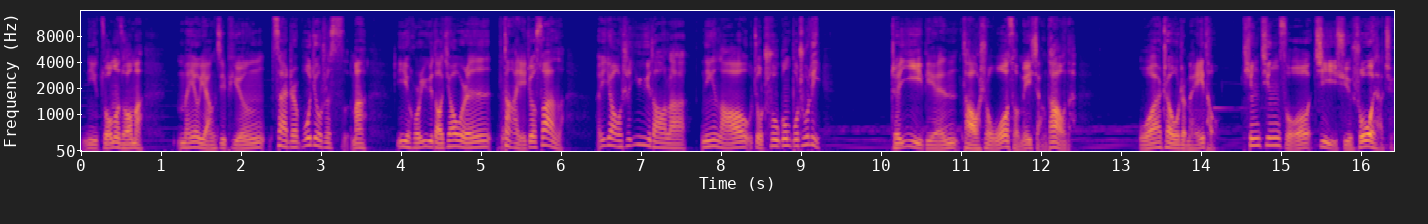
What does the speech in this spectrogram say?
你琢磨琢磨。”没有氧气瓶，在这不就是死吗？一会儿遇到鲛人，那也就算了；要是遇到了，您老就出工不出力。这一点倒是我所没想到的。我皱着眉头，听金锁继续说下去。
